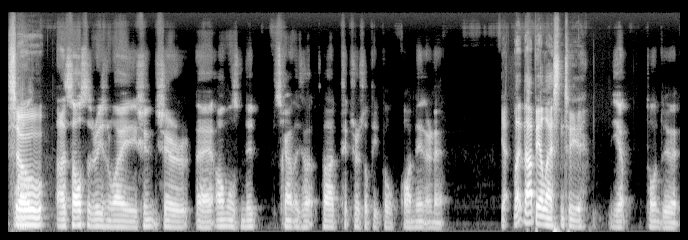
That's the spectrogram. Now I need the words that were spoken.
So That's also the reason why you shouldn't share uh, almost nude, scantily clad pictures of people on the internet. yeah, let that be a lesson to you. Yep, don't do it.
